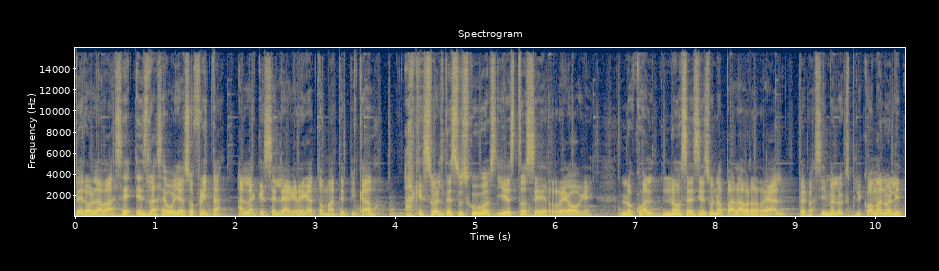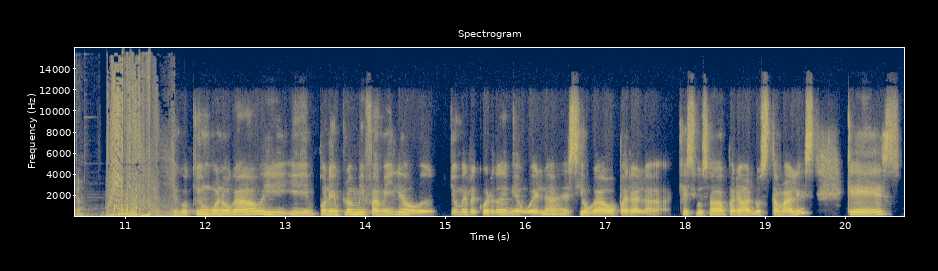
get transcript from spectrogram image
pero la base es la cebolla sofrita, a la que se le agrega tomate picado, a que suelte sus jugos y esto se rehogue, lo cual no sé si es una palabra real, pero así me lo explicó Manuelita. Tengo aquí un buen hogao y, por ejemplo en mi familia o yo me recuerdo de mi abuela ese hogao para la que se usaba para los tamales, que es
